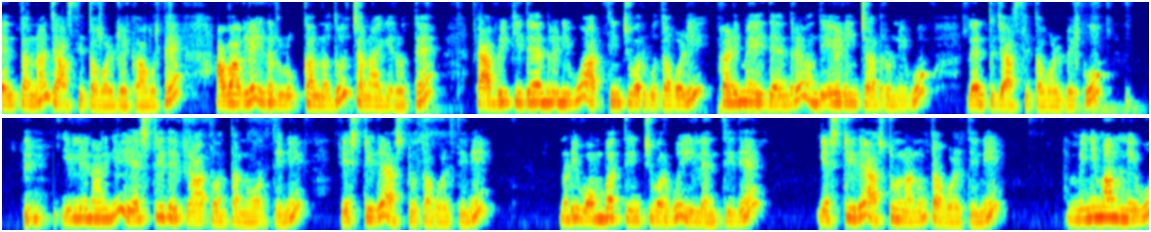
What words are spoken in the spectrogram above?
ಲೆಂತನ್ನು ಜಾಸ್ತಿ ತಗೊಳ್ಬೇಕಾಗುತ್ತೆ. ಆವಾಗಲೇ ಇದರ ಲುಕ್ ಅನ್ನೋದು ಚೆನ್ನಾಗಿರುತ್ತೆ. ಫ್ಯಾಬ್ರಿಕ್ ಇದೆ ಅಂದರೆ ನೀವು ಹತ್ತು ಇಂಚ್ವರೆಗೂ ತಗೊಳ್ಳಿ. ಕಡಿಮೆ ಇದೆ ಅಂದರೆ ಒಂದು ಏಳು ಇಂಚ್ ಆದರೂ ನೀವು ಲೆಂತ್ ಜಾಸ್ತಿ ತಗೊಳ್ಬೇಕು. ಇಲ್ಲಿ ನನಗೆ ಎಷ್ಟಿದೆ ಕ್ಲಾತು ಅಂತ ನೋಡ್ತೀನಿ. ಎಷ್ಟಿದೆ ಅಷ್ಟು ತಗೊಳ್ತೀನಿ. ನೋಡಿ, ಒಂಬತ್ತು ಇಂಚ್ವರೆಗೂ ಈ ಲೆಂತ್ ಇದೆ. ಎಷ್ಟಿದೆ ಅಷ್ಟು ನಾನು ತಗೊಳ್ತೀನಿ. ಮಿನಿಮಮ್ ನೀವು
